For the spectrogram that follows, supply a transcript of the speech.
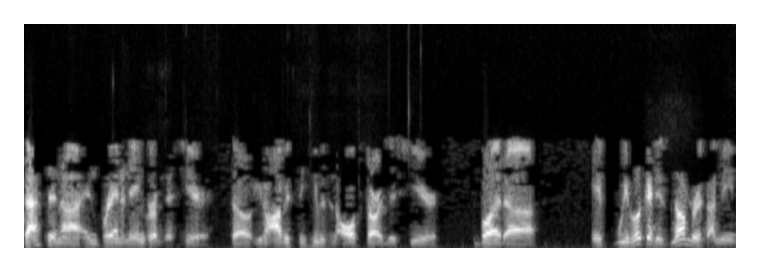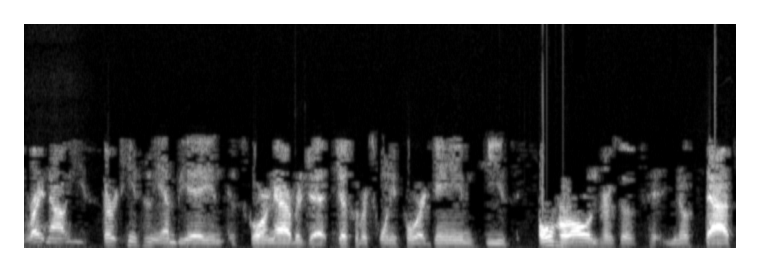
that's in uh, in Brandon Ingram this year. So you know, obviously he was an All Star this year, but uh, if we look at his numbers, I mean, right now he's 13th in the NBA in, in scoring average at just over 24 a game. He's overall in terms of you know stats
